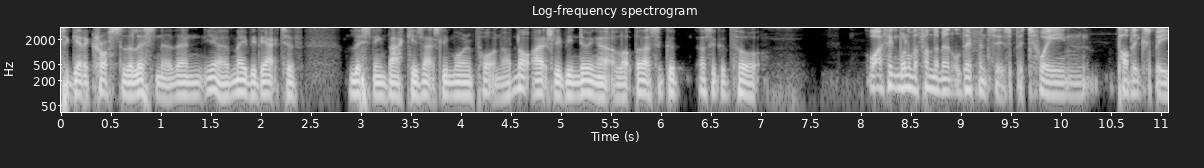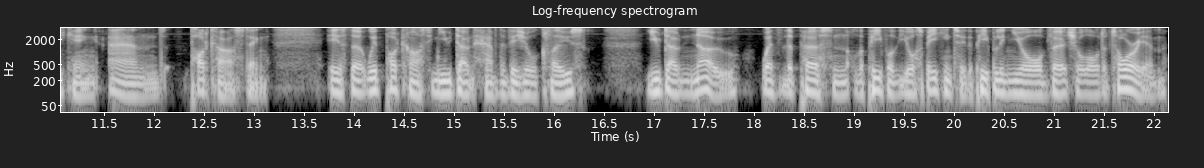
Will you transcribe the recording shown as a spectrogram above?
to get across to the listener?" Then, yeah, maybe the act of listening back is actually more important. I've not actually been doing that a lot, but that's a good that's a good thought. Well, I think one of the fundamental differences between public speaking and podcasting is that with podcasting, you don't have the visual clues. You don't know whether the person or the people that you're speaking to, the people in your virtual auditorium,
